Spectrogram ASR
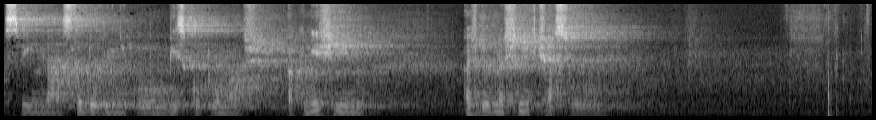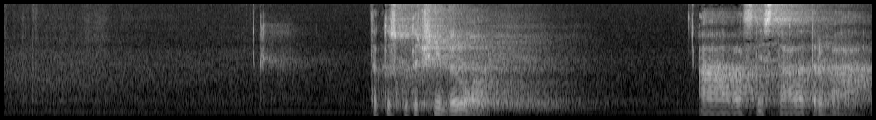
svým následovníkům, biskupům a kněžím, až do dnešních časů. Tak to skutečně bylo a vlastně stále trvá.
